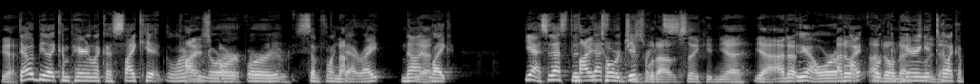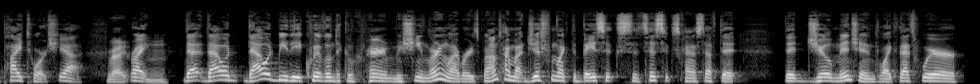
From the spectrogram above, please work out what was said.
yeah. that would be like comparing like a scikit learn or, or, or something like Not, that, right? Not yeah. like, yeah, so that's the PyTorch that's the difference. is what I was thinking. Yeah, yeah, I don't. Yeah, or I don't, I don't comparing it to know. like a PyTorch. Yeah, right, right. Mm-hmm. That that would that would be the equivalent to comparing machine learning libraries. But I'm talking about just from like the basic statistics kind of stuff that that Joe mentioned. Like that's where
